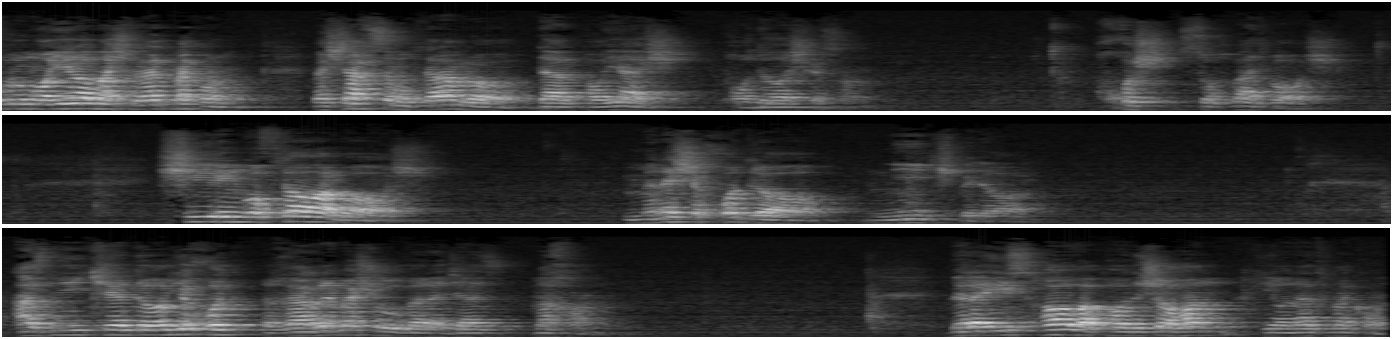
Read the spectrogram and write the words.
فرومایه را مشورت مکن و شخص محترم را در پایش پاداش رسان. خوش صحبت باش. شیرین گفتار باش. منش خود را نیک بدار. از نیکرداری خود غره مشو و رجز مخوان. به رئیس ها و پادشاهان خیانت مکن.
